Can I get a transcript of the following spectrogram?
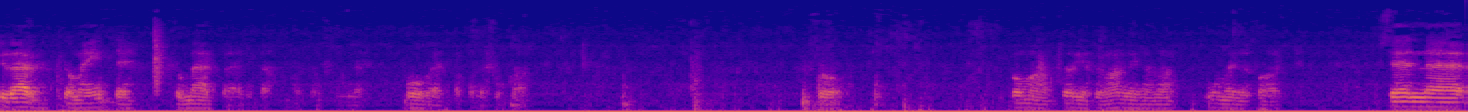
tyvärr, de är inte så märkvärdiga att de skulle påverka på resultatet. Så kommer att börja förhandlingarna omedelbart. Sen eh,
